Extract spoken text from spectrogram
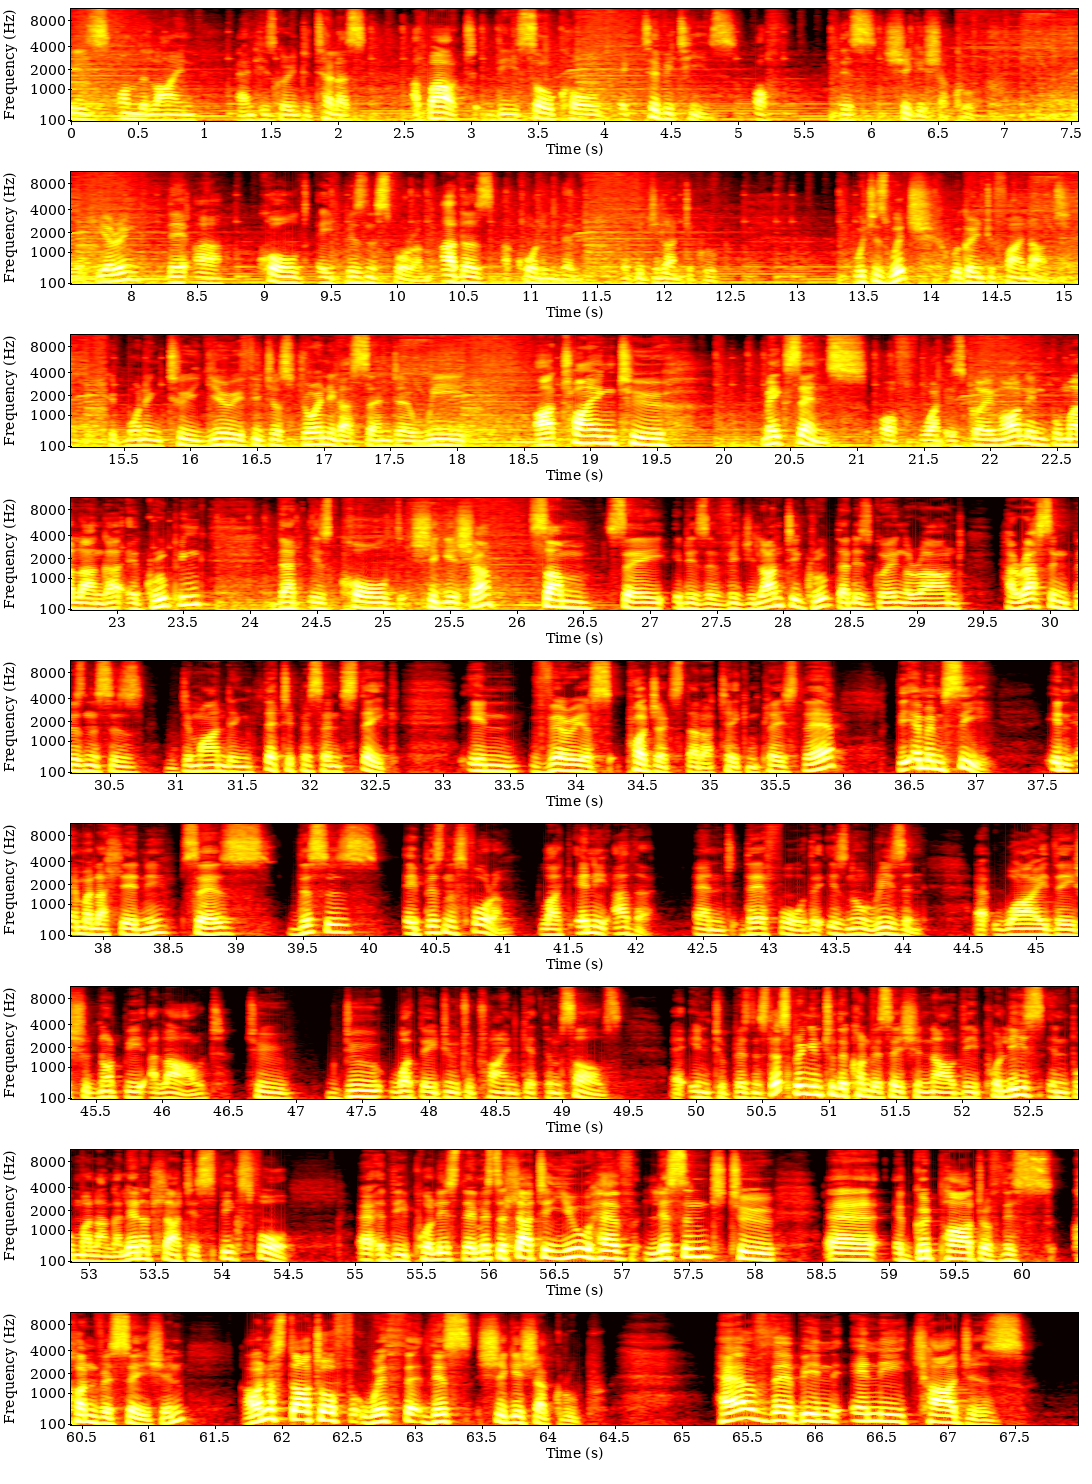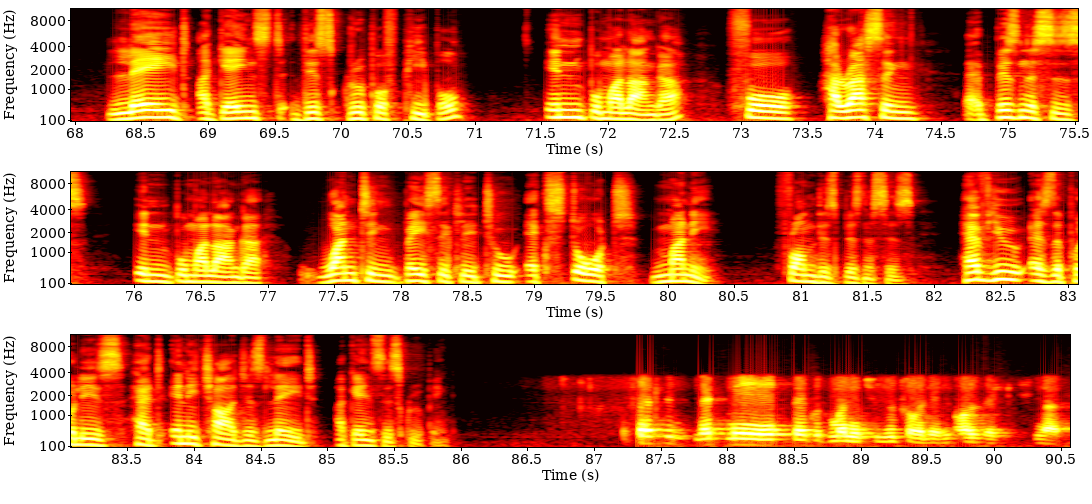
is on the line and he's going to tell us about the so-called activities of this Shigisha group. We're hearing they are called a business forum. Others are calling them a vigilante group. Which is which? We're going to find out. Good morning to you if you're just joining us and uh, we are trying to make sense of what is going on in Pumalanga, a grouping that is called Shigisha. Some say it is a vigilante group that is going around harassing businesses demanding 30% stake in various projects that are taking place there. The MMC in Emalahleni says this is a business forum like any other, and therefore there is no reason uh, why they should not be allowed to do what they do to try and get themselves uh, into business. Let's bring into the conversation now the police in Mpumalanga. Leonard Hlathi speaks for uh, the police there. Mr. Hlathi, you have listened to uh, a good part of this conversation. I want to start off with this Shigisha group. Have there been any charges laid against this group of people in Mpumalanga for harassing uh, businesses in Mpumalanga, wanting basically to extort money from these businesses? Have you, as the police, had any charges laid against this grouping? Firstly, let me say good morning to you, Tony, and all the listeners.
